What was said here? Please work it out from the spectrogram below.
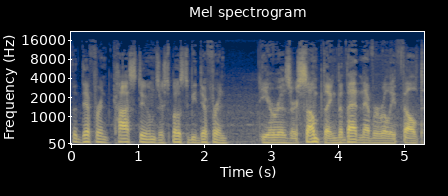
the different costumes are supposed to be different eras or something, but that never really felt.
